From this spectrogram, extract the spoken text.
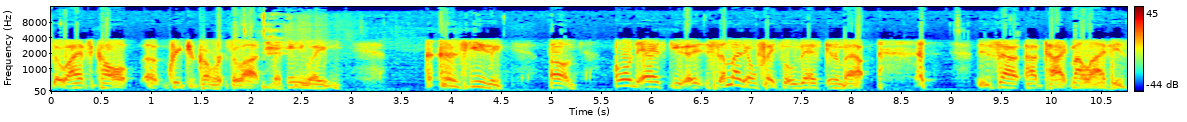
So I have to call uh, Creature Comforts a lot. But anyway, excuse me. Um, I wanted to ask you. Uh, somebody on Facebook was asking about. this is how, how tight my life is.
